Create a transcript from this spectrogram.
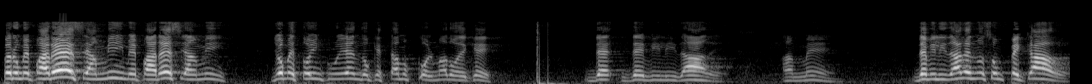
Pero me parece a mí, me parece a mí. Yo me estoy incluyendo que estamos colmados de qué? De debilidades. Amén. Debilidades no son pecados.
